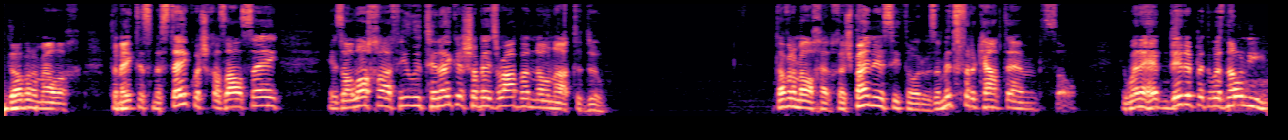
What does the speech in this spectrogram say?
David HaMelech to make this mistake, which Chazal say is Allah afilu tineka shabez rabba know not to do. David HaMelech had cheshbainis, he thought it was a mitzvah to count them, so he went ahead and did it, but there was no need.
